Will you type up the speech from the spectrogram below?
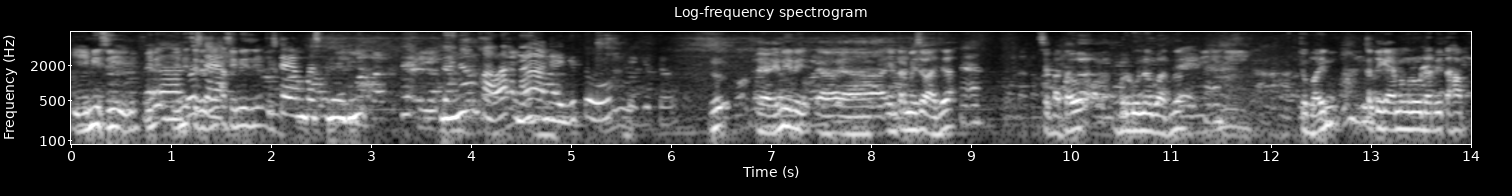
ini sih, ini, ini, Nah, ini terus ceritanya kayak ke sini sih. terus kayak yang pas udah ini eh gak nyangka lah nah kayak gitu kayak gitu Lu, ya ini nih, ya, ya, intermezzo aja. nah, Siapa tahu berguna buat lu. Cobain ketika emang lu udah di tahap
